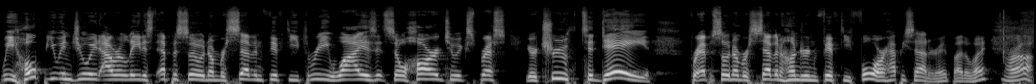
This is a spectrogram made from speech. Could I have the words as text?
We hope you enjoyed our latest episode, number 753. Why is it so hard to express your truth today? For episode number 754. Happy Saturday, by the way. All right.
